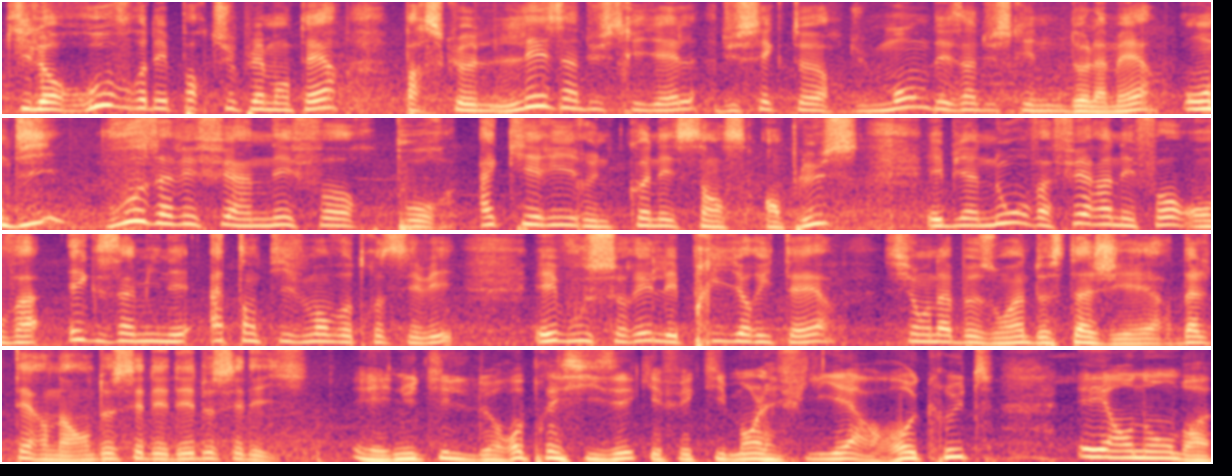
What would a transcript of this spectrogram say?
qui leur ouvre des portes supplémentaires parce que les industriels du secteur, du monde des industries de la mer, ont dit vous avez fait un effort pour acquérir une connaissance en plus, eh bien nous on va faire un effort, on va examiner attentivement votre CV et vous serez les prioritaires si on a besoin de stagiaires, d'alternants, de CDD, de CDI. Et inutile de repréciser qu'effectivement la filière recrute et en nombre.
